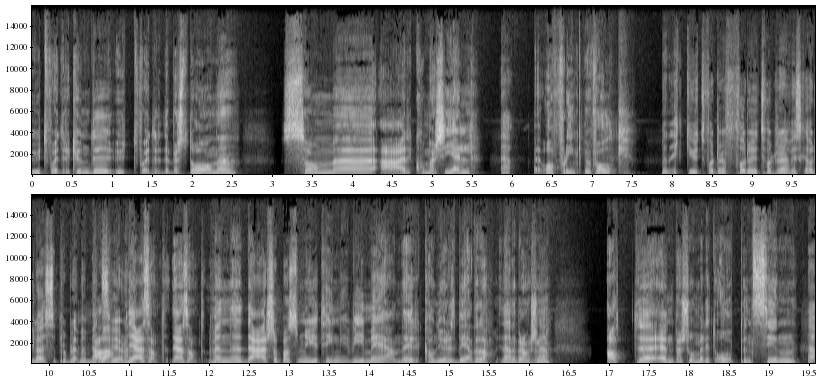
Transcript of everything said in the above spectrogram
Utfordre kunder, utfordre det bestående. Som uh, er kommersiell. Ja. Og flink med folk. Men ikke utfordre for å utfordre. Vi skal jo løse problemet mens Ja da, vi gjør det. det er sant. Det er sant. Men eh, det er såpass mye ting vi mener kan gjøres bedre da, i denne bransjen, ja. At eh, en person med litt åpent sinn Ja.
